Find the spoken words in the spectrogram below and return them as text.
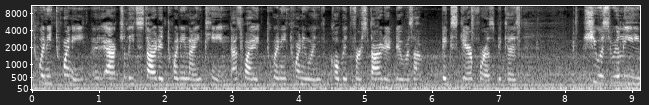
2020 it actually started 2019 that's why 2020 when covid first started it was a big scare for us because she was really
